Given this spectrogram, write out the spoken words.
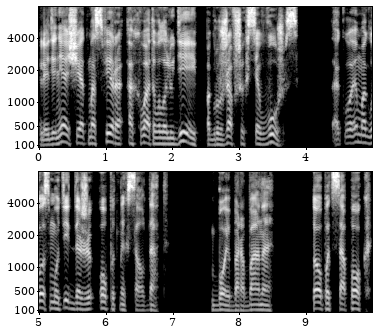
Леденящая атмосфера охватывала людей, погружавшихся в ужас. Такое могло смутить даже опытных солдат. Бой барабана, топот сапог,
